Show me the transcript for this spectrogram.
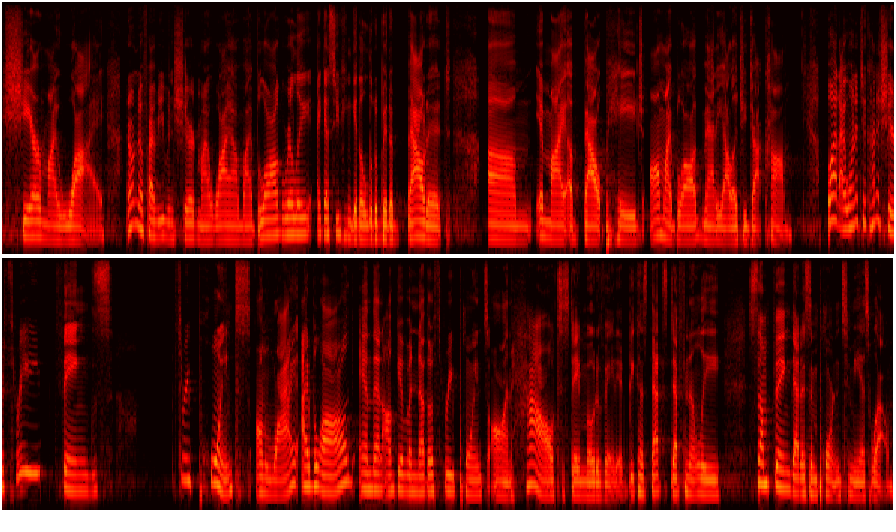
share my why. I don't know if I've even shared my why on my blog, really. I guess you can get a little bit about it um, in my About page on my blog, mattieologie.com. But I wanted to kind of share three things three points on why I blog, and then I'll give another three points on how to stay motivated because that's definitely something that is important to me as well.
